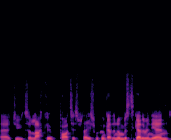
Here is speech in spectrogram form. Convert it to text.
uh, due to lack of participation. We couldn't get the numbers together in the end,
